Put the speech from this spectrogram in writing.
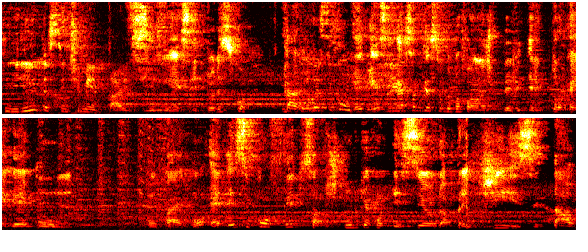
feridas sentimentais. Sim, esse, todo esse. Cara, todo esse conflito. esse- essa questão que eu tô falando, tipo, dele, dele trocar ideia com, com o Qui-Gon, é desse conflito, sabe, de tudo que aconteceu, do aprendiz e tal.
